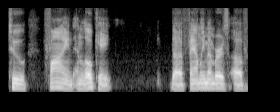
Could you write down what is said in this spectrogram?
to find and locate the family members of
